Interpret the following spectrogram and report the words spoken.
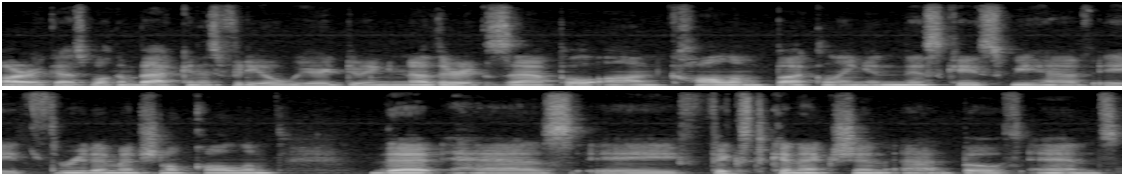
Alright guys, welcome back. In this video we are doing another example on column buckling. In this case we have a three-dimensional column that has a fixed connection at both ends.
